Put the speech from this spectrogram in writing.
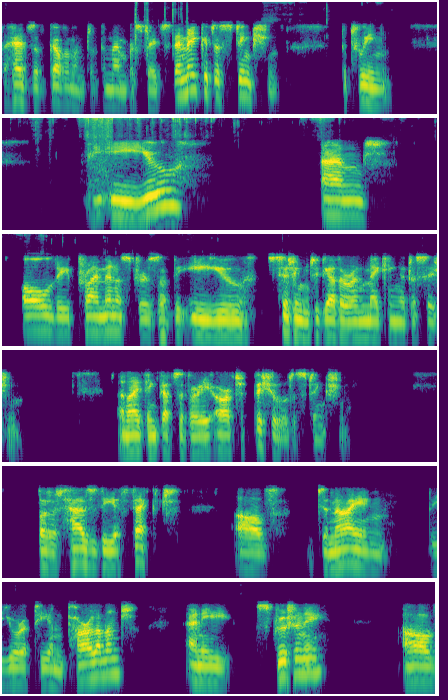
the heads of government of the member states, they make a distinction between the EU and all the prime ministers of the EU sitting together and making a decision. And I think that's a very artificial distinction. But it has the effect of denying the European Parliament any scrutiny of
